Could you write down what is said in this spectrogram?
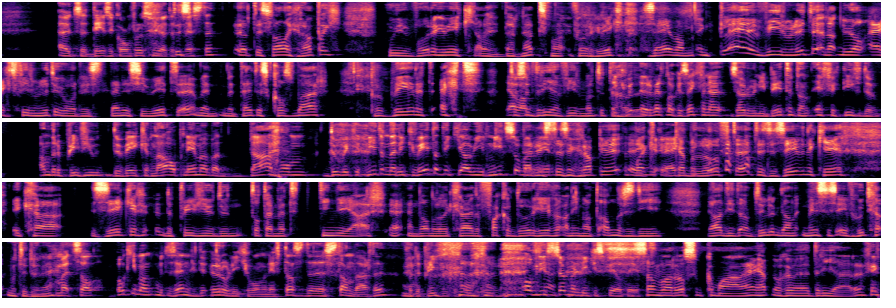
uit deze conference, nu uit het Westen. het is wel grappig hoe je vorige week, allee, daarnet, maar vorige week, zei van een kleine vier minuten en dat nu al echt vier minuten geworden is. Dennis, je weet, hè, mijn, mijn tijd is kostbaar. Probeer het echt tussen want- drie en vier minuten te Ik, houden. er werd nog gezegd van, zouden we niet beter dan effectief de andere preview de week erna opnemen? Maar daarom doe ik het niet, omdat ik weet dat ik jou hier niet zomaar Dennis, meer... het is een grapje. Ik, ik heb beloofd, hè, het is de zevende keer. Ik ga zeker de preview doen tot en met het tiende jaar. Hè, en dan wil ik graag de fakkel doorgeven aan iemand anders die, ja, die dat natuurlijk dan minstens even goed gaat moeten doen. Hè. Maar het zal ook iemand moeten zijn die de Euroleague gewonnen heeft. Dat is de standaard, hè? Voor de preview. Of die Summer League gespeeld heeft. Sam van Rossum, kom aan, hè, je hebt nog eh, drie jaar. Hè.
